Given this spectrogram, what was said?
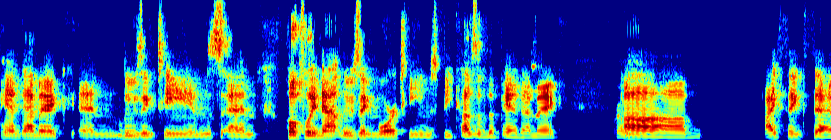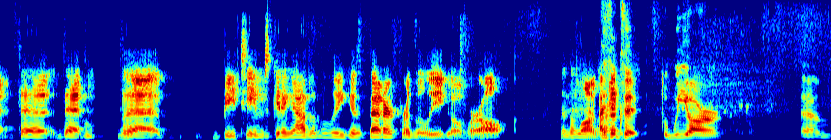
pandemic and losing teams and hopefully not losing more teams because of the pandemic right. um i think that the that the b teams getting out of the league is better for the league overall in the long run I think that we are. Um,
